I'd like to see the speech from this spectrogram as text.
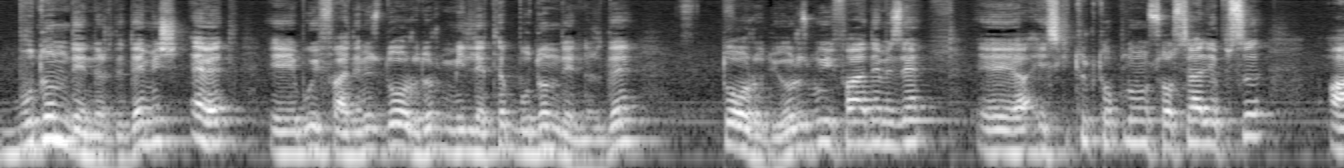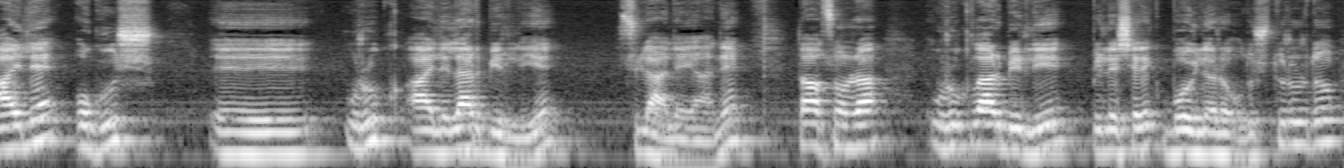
budun denirdi demiş. Evet e, bu ifademiz doğrudur. Millete budun denirdi. Doğru diyoruz bu ifademize. E, eski Türk toplumunun sosyal yapısı aile, oguş, e, uruk, aileler birliği, sülale yani. Daha sonra Uruklar Birliği birleşerek boyları oluştururdu.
